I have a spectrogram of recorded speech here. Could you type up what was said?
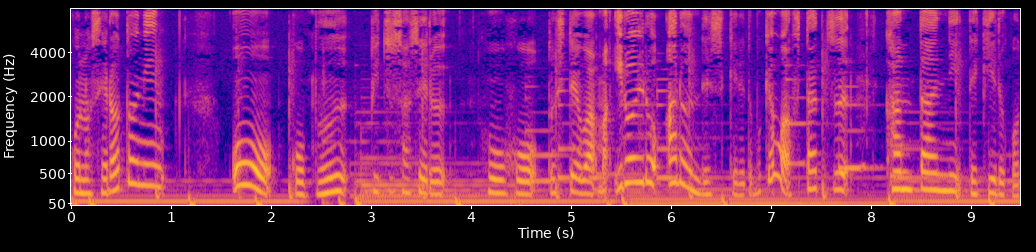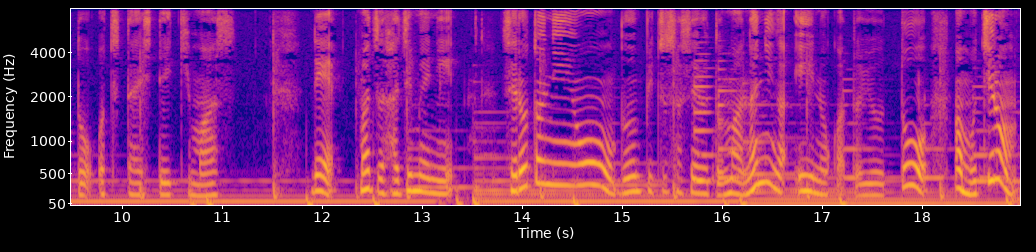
このセロトニンをこう分泌させる方法としてはいろいろあるんですけれども今日は2つ簡単にできることをお伝えしていきます。でまずはじめにセロトニンを分泌させると、まあ、何がいいのかというと、まあ、もちろん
